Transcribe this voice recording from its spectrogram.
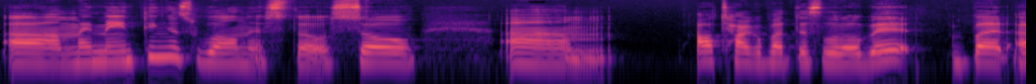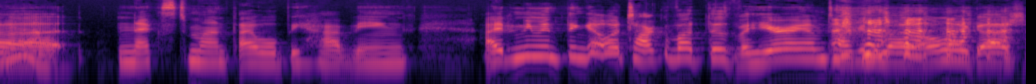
Um, my main thing is wellness, though. So um, I'll talk about this a little bit, but uh, Yeah. next month I will be having. I didn't even think I would talk about this, but here I am talking about it. Oh my gosh!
